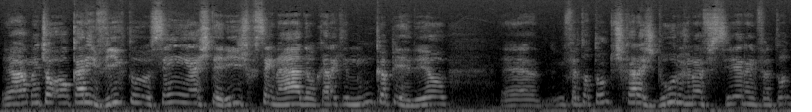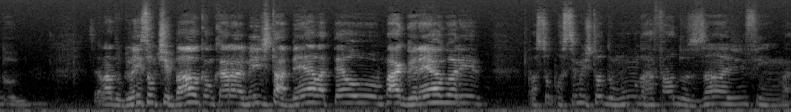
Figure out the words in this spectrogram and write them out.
É realmente é o cara invicto, sem asterisco, sem nada, o cara que nunca perdeu. É, enfrentou tantos caras duros no UFC, né? Enfrentou do, sei lá, do Gleison Tibal, que é um cara meio de tabela, até o McGregor e passou por cima de todo mundo, Rafael dos Anjos, enfim, uma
